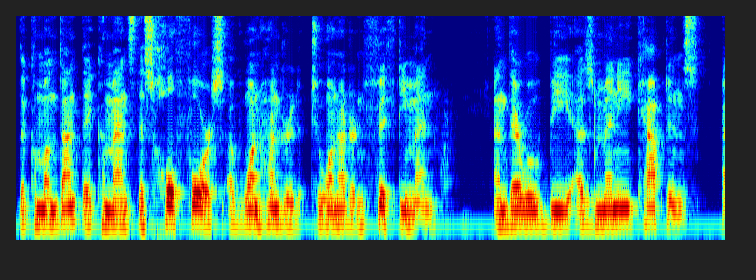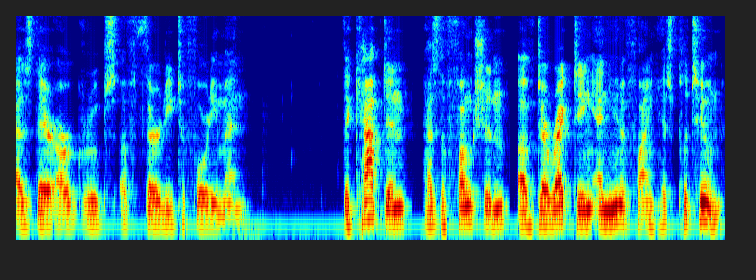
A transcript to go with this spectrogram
the comandante commands this whole force of 100 to 150 men, and there will be as many captains as there are groups of 30 to 40 men. The captain has the function of directing and unifying his platoon,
